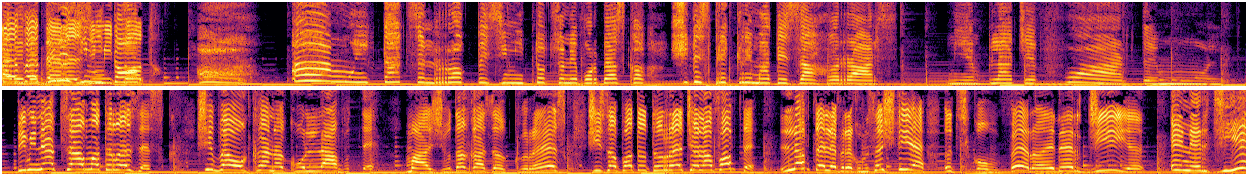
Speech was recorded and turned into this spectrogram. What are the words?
La revedere, revedere, zimi Zimi-tot! Tot! Am uitat să-l rog pe Zimitot să ne vorbească și despre crema de zahăr ars. Mie îmi place foarte mult. Dimineața mă trezesc și beau o cană cu lapte. Mă ajută ca să cresc și să pot trece la fapte. Laptele, precum se știe, îți conferă energie. Energie?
